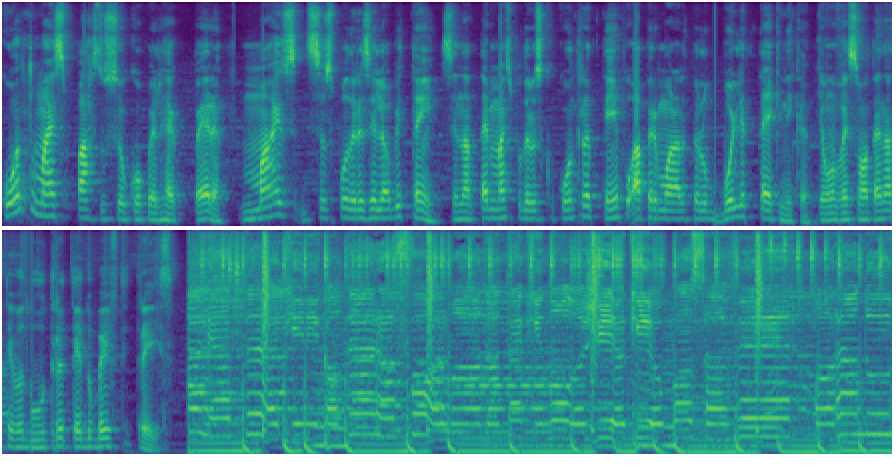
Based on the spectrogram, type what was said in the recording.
Quanto mais partes do seu corpo ele recupera, mais de seus poderes ele obtém, sendo até mais poderoso que o Contratempo aprimorado pelo Bolha Técnica, que é uma versão alternativa do Ultra T do B-53. técnica altera a forma da que eu possa ver Hora do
